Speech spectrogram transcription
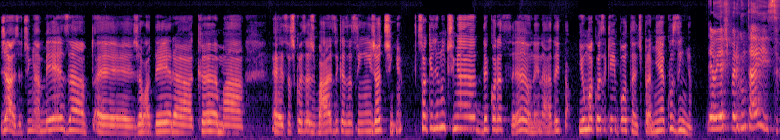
Já, já tinha mesa, é, geladeira, cama, é, essas coisas básicas assim, já tinha. Só que ele não tinha decoração nem nada e tal. E uma coisa que é importante para mim é a cozinha. Eu ia te perguntar isso.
